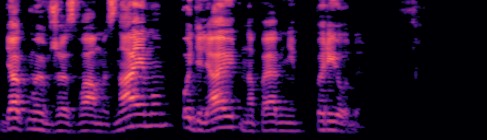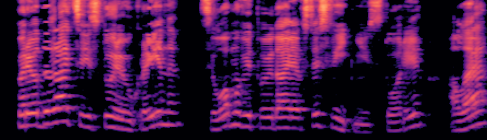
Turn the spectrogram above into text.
як ми вже з вами знаємо, поділяють на певні періоди. Періодизація історії України в цілому відповідає всесвітній історії, але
